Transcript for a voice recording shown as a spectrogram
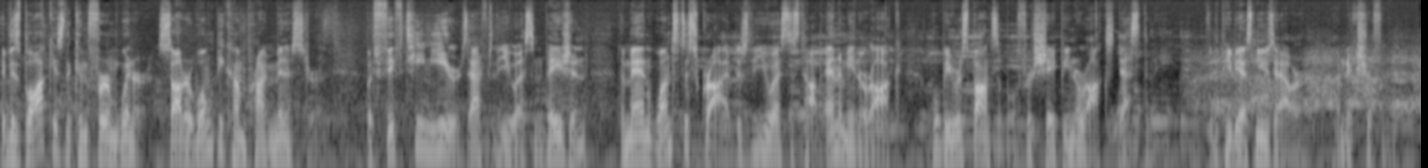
If his bloc is the confirmed winner, Sadr won't become prime minister. But 15 years after the U.S. invasion, the man once described as the U.S.'s top enemy in Iraq will be responsible for shaping Iraq's destiny. For the PBS NewsHour, I'm Nick Schifrin.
